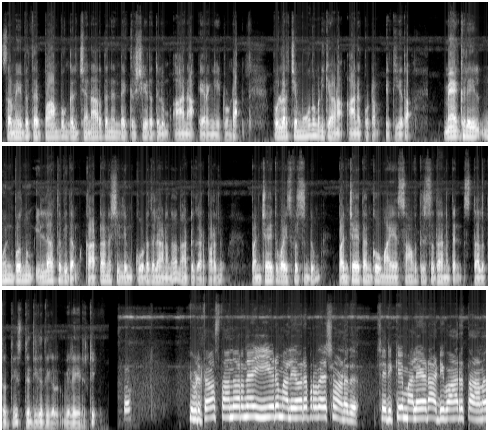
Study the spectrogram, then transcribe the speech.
സമീപത്തെ പാമ്പുങ്കൽ ജനാർദ്ദനന്റെ കൃഷിയിടത്തിലും ആന ഇറങ്ങിയിട്ടുണ്ട്. പുലർച്ചെ മൂന്ന് മണിക്കാണ് ആനക്കൂട്ടം എത്തിയത്. മേഖലയിൽ മുൻപൊന്നും ഇല്ലാത്ത വിധം കാട്ടാനശല്യം കൂടുതലാണെന്ന് നാട്ടുകാർ പറഞ്ഞു. പഞ്ചായത്ത് വൈസ് പ്രസിഡന്റും പഞ്ചായത്ത് അംഗവുമായ സാവിത്രി സദാനന്ദൻ സ്ഥലത്തെത്തി സ്ഥിതിഗതികൾ വിലയിരുത്തി. ഇവിടുത്തെ അവസ്ഥ എന്ന് പറഞ്ഞാൽ ഈ ഒരു മലയോര പ്രദേശമാണിത്. ശരിക്കും മലയുടെ അടിവാരത്താണ്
